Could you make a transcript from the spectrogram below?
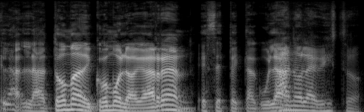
La, la toma de cómo lo agarran es espectacular. Ah, no la he visto.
